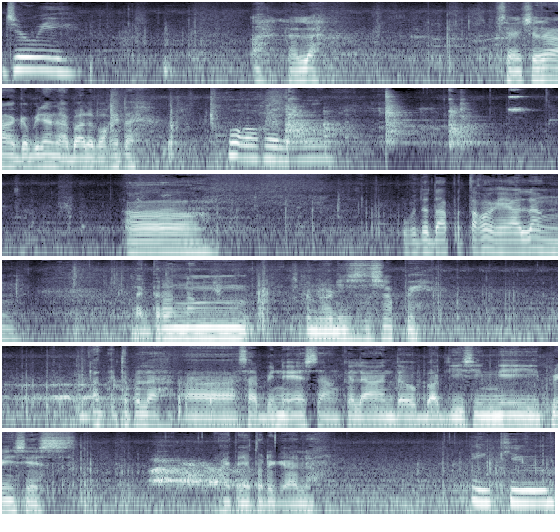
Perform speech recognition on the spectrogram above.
Joey, Ah, Lala. Pasensya na, gabi na, nabala pa kita. ako okay lang. Ah, pupunta dapat ako, kaya lang, nagkaroon ng emergency sa shop eh. At ito pala, ah, sabi ni Esang, kailangan daw bagising ni Princess. Makita niyo ito regalo. Thank you.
